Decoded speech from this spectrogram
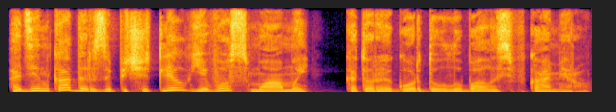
Один кадр запечатлел его с мамой, которая гордо улыбалась в камеру.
